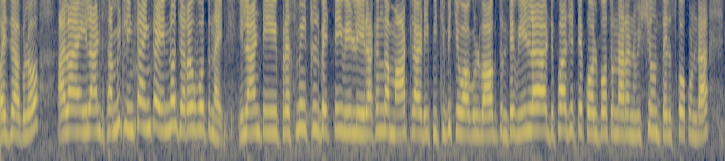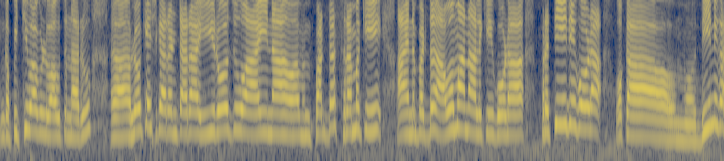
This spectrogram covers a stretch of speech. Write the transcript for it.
వైజాగ్లో. అలా ఇలాంటి సమ్మిట్లు ఇంకా ఇంకా ఎన్నో జరగబోతున్నాయి. ఇలాంటి ప్రెస్ మీట్లు పెట్టి వీళ్ళు ఈ రకంగా మాట్లాడి పిచ్చి పిచ్చి వాగులు వాగుతుంటే వీళ్ళ డిపాజిటే కోల్పోతున్నారన్న విషయం తెలుసుకోకుండా ఇంకా పిచ్చి వాగులు వాగుతున్నారు. లోకేష్ గారు అంటారా ఈరోజు ఆయన పడ్డ శ్రమకి ఆయన పడ్డ అవమానాలకి కూడా ప్రతిదీ కూడా ఒక దీనిగా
